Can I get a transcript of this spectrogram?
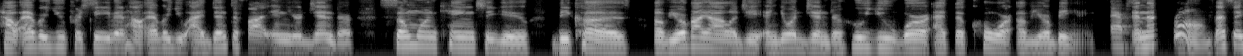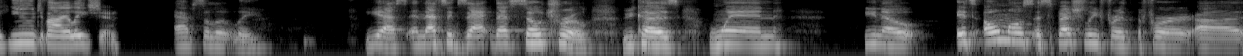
However, you perceive it, however, you identify in your gender, someone came to you because of your biology and your gender, who you were at the core of your being. Absolutely. And that's wrong. That's a huge violation. Absolutely. Yes. And that's exact, that's so true. Because when, you know, it's almost especially for for uh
